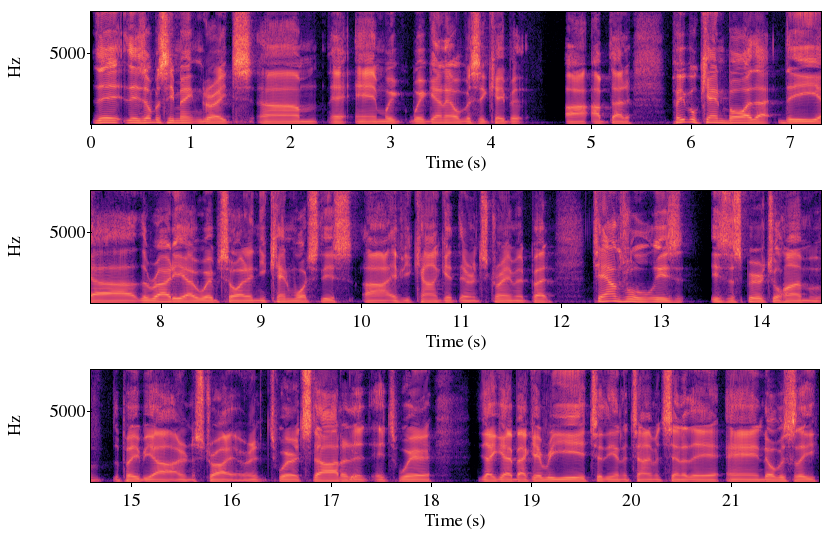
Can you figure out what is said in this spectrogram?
there, there's obviously meet and greets, um, and we, we're going to obviously keep it uh, updated. People can buy that the uh, the radio website, and you can watch this uh, if you can't get there and stream it. But Townsville is is the spiritual home of the PBR in Australia. It's where it started. It, it's where they go back every year to the entertainment centre there, and obviously.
